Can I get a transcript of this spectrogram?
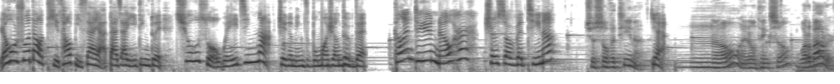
然后说到体操比赛呀，大家一定对丘索维金娜这个名字不陌生，对不对？Colin，do you know her? Chusovitina? Chusovitina. Yeah. No, I don't think so. What about her?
